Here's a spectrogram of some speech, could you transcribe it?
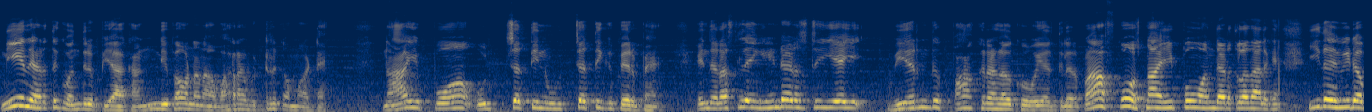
நீ இந்த இடத்துக்கு வந்திருப்பியா? கண்டிப்பாக உன்னை நான் வர விட்டுருக்க மாட்டேன். நான் இப்போ உச்சத்தின் உச்சத்துக்கு போயிருப்பேன். இந்த ரஸ்லிங் இண்டஸ்ட்ரியை உயர்ந்து பார்க்குற அளவுக்கு உயரத்தில் இருப்பேன். ஆஃப்கோர்ஸ் நான் இப்போவும் அந்த இடத்துல தான் இருக்கேன். இதை விட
